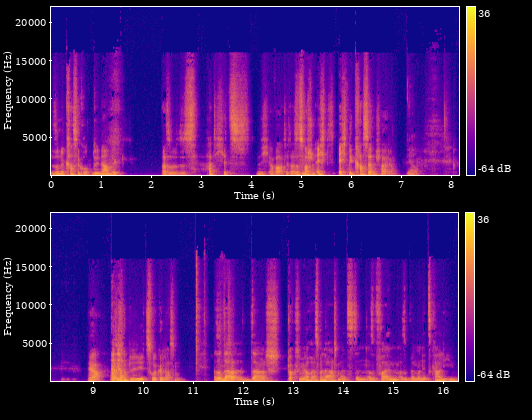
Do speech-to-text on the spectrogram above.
so eine krasse Gruppendynamik. Also das hatte ich jetzt nicht erwartet. Also es war Mhm. schon echt, echt eine krasse Entscheidung. Ja. Ja, also ich habe Lilly zurückgelassen. Also da, da stockte mir auch erstmal der Atem, als dann, also vor allem, also wenn man jetzt Kali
